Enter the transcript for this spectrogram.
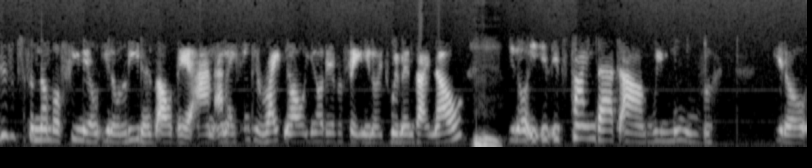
this is just a number of female, you know, leaders out there. And, and I think right now, you know, there's a saying, you know, it's women's time now. Mm-hmm. You know, it, it's time that um, we move, you know,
